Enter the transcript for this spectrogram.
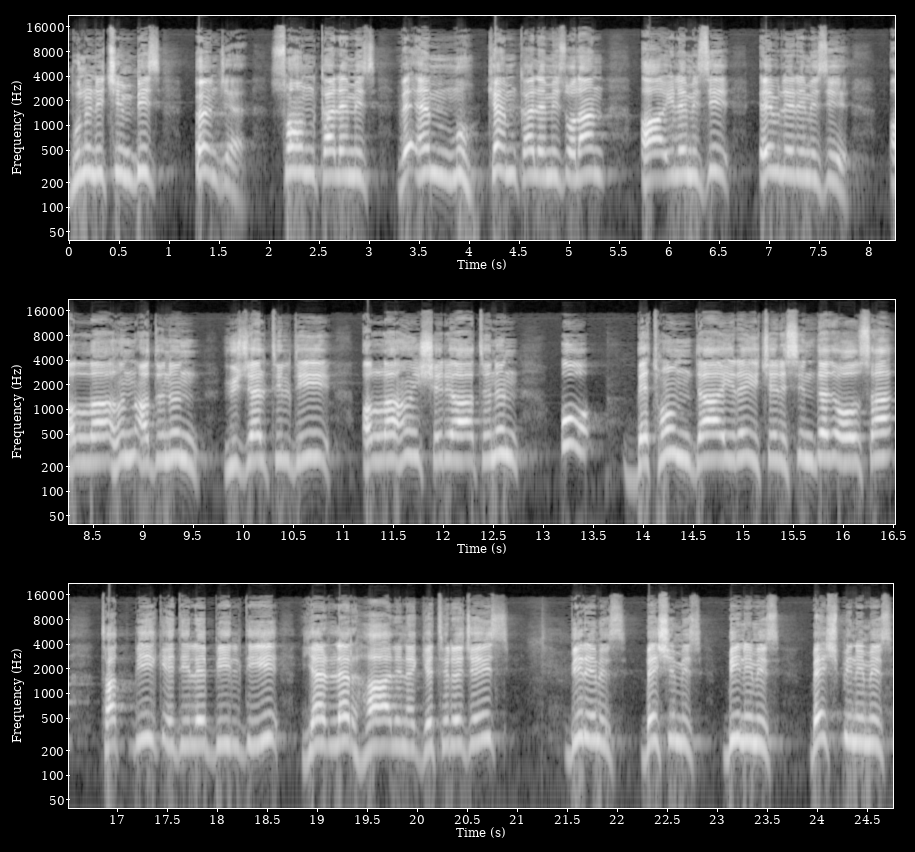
Bunun için biz önce son kalemiz ve en muhkem kalemiz olan ailemizi, evlerimizi Allah'ın adının yüceltildiği, Allah'ın şeriatının o beton daire içerisinde de olsa tatbik edilebildiği yerler haline getireceğiz. Birimiz, beşimiz, binimiz, beş binimiz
